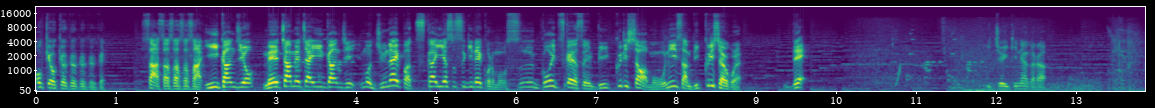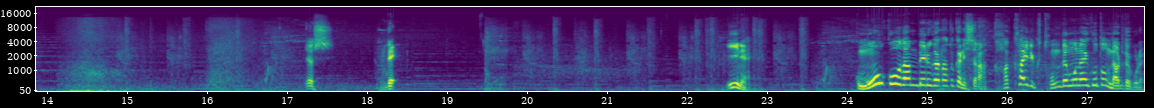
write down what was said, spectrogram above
オッケーオッケーオッケーオッケーさあさあさあさあさあ。いい感じよ。めちゃめちゃいい感じ。もうジュナイパー使いやすすぎね。これもうすごい使いやすい。びっくりしたわ。もうお兄さんびっくりしたよこれ。で一応行きながら。よし。で。いいね。猛攻ダンベル型とかにしたら破壊力とんでもないことになるでこれ。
